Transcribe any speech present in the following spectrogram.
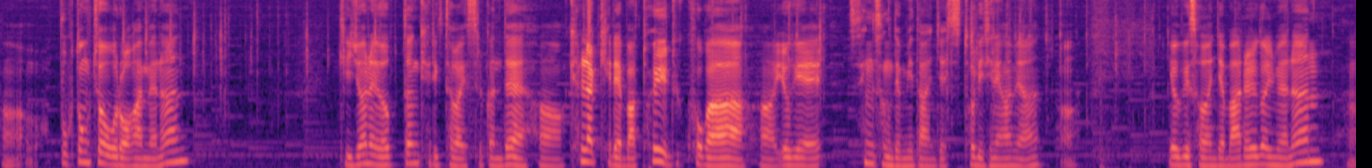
어, 북동쪽으로 가면은 기존에 없던 캐릭터가 있을 건데 어, 켈라킬의 마토이 류코가 어, 여기에 생성됩니다. 이제 스토리 진행하면 어, 여기서 이제 말을 걸면은 어,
